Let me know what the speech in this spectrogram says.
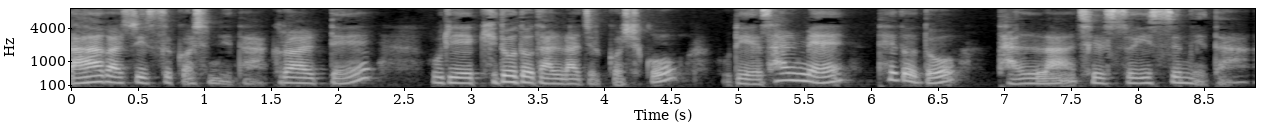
나아갈 수 있을 것입니다. 그러할 때 우리의 기도도 달라질 것이고 우리의 삶의 태도도 달라질 수 있습니다.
